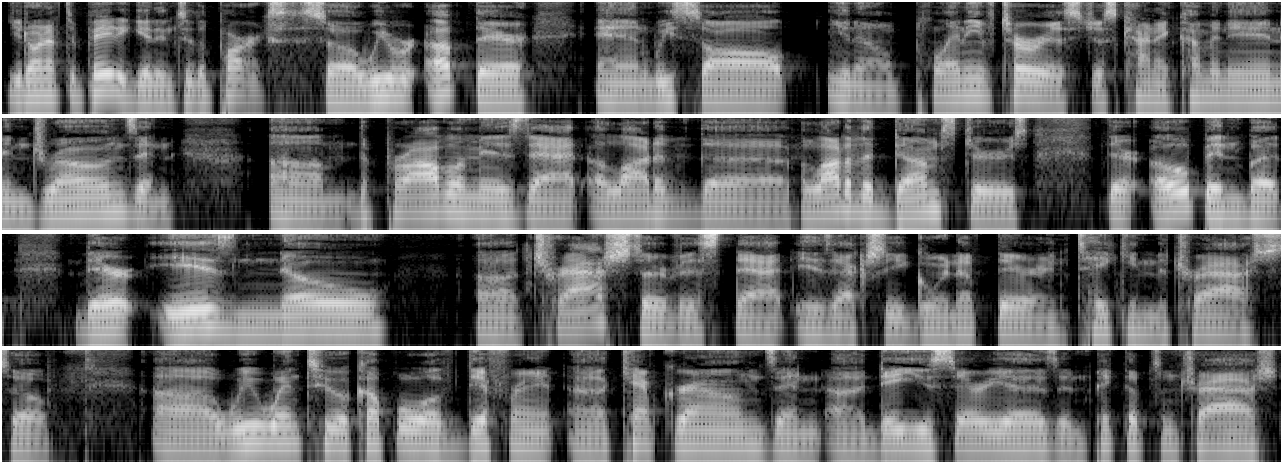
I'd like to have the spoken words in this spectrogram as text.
you don't have to pay to get into the parks. So we were up there and we saw, you know, plenty of tourists just kind of coming in in drones and um, the problem is that a lot of the a lot of the dumpsters they're open, but there is no uh, trash service that is actually going up there and taking the trash. So uh, we went to a couple of different uh, campgrounds and uh, day use areas and picked up some trash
